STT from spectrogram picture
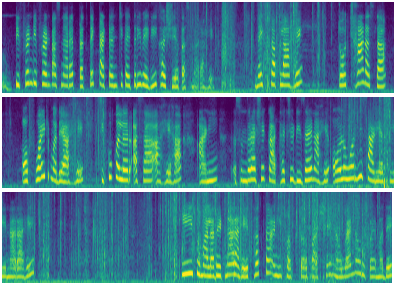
डिफरंट डिफरंट असणार आहेत. प्रत्येक पॅटर्नची काहीतरी वेगळी खासियत असणार आहे. नेक्स्ट आपला आहे. तो छान असा ऑफ व्हाईटमध्ये आहे. चिकू कलर असा आहे हा. आणि सुंदर अशी काठाची डिझाईन आहे. ऑल ओव्हर ही साडी अशी येणार आहे. ही तुम्हाला भेटणार आहे फक्त आणि फक्त पाचशे नव्याण्णव रुपयामध्ये.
